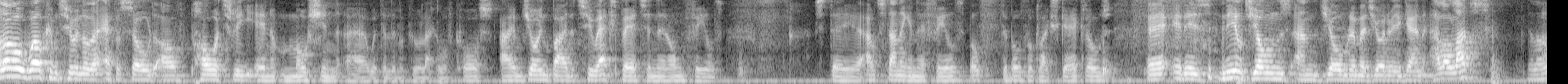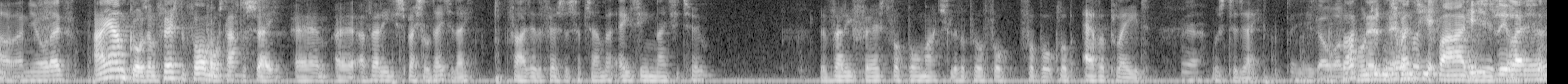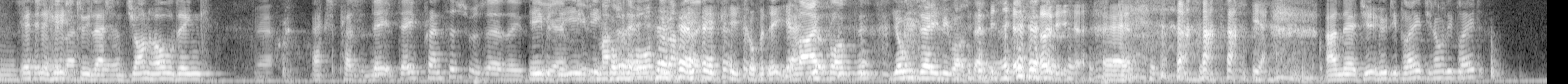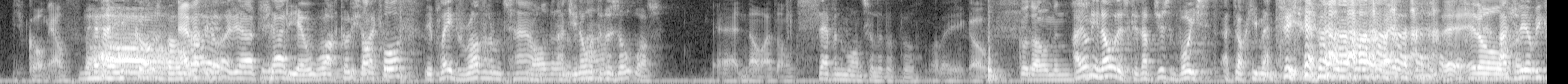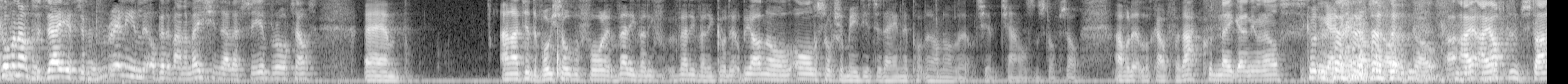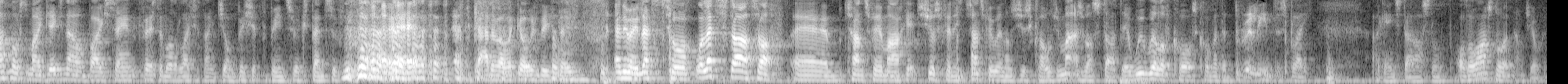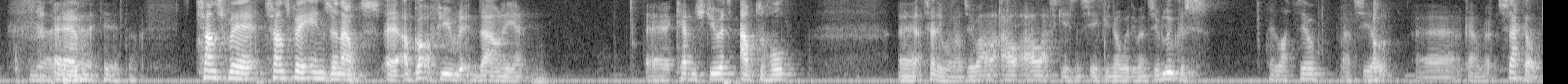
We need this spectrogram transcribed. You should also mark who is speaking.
Speaker 1: Hello, welcome to another episode of Poetry in Motion uh, with the Liverpool Echo, of course. I'm joined by the two experts in their own field. Stay uh, outstanding in their fields. Both they both look like scarecrows. Uh, it is Neil Jones and Joe Rimmer joining me again. Hello, lads.
Speaker 2: Hello.
Speaker 3: Oh, and you're.
Speaker 1: I am good. And first and foremost, I have to say, um, a, a very special day today, Friday the 1st of September, 1892. The very first football match Liverpool fo- Football Club ever played
Speaker 3: Yeah,
Speaker 1: was today.
Speaker 3: there you go. Well,
Speaker 1: 125 years
Speaker 3: history lessons.
Speaker 1: It's a history lesson. John Houlding,
Speaker 3: Yeah.
Speaker 1: ex-president.
Speaker 3: Dave, Dave Prentice was uh, the, the,
Speaker 1: He was the-
Speaker 3: um,
Speaker 1: he-
Speaker 3: he was
Speaker 1: he covered it.
Speaker 3: reporter that
Speaker 1: he covered it, yeah.
Speaker 3: live blogged it.
Speaker 1: Young Davey was then.
Speaker 3: yes, sorry, yeah.
Speaker 1: Uh, yeah. And uh, do you, who did he play? Do you know what he played?
Speaker 3: You've caught me out.
Speaker 1: Oh,
Speaker 3: Everton.
Speaker 1: yeah, I tell you what. God, he's like-
Speaker 3: Stockport?
Speaker 1: They played Rotherham Town.
Speaker 3: Rotherham
Speaker 1: and do you know what the result was?
Speaker 3: No, I don't.
Speaker 1: 7-1 to Liverpool.
Speaker 3: Well, there you go. Good omens.
Speaker 1: I only know this because I've just voiced a documentary.
Speaker 3: it, it all.
Speaker 1: Actually, it'll be coming out today. It's a brilliant little bit of animation the LFC have brought out. Um, and I did the voiceover for it. Very, very, very, very good. It'll be on all, all the social media today, and they're putting it on all the little ch- channels and stuff. So have a little look out for that.
Speaker 3: Couldn't they get anyone else?
Speaker 1: Couldn't get anyone else. No, no. I, I often start most of my gigs now by saying, first of all, I'd like to thank John Bishop for being too expensive. That's kind of how it goes these days. Anyway, let's talk. Well, let's start off um, transfer market. It's just finished. Transfer window's just closed. We might as well start there. We will, of course, cover the brilliant display against Arsenal. Although Arsenal, no, I'm joking. Um, transfer transfer ins and outs. Uh, I've got a few written down here. Uh, Kevin Stewart out to Hull. Uh, I'll tell you what I'll do. I'll, I'll, I'll ask you and see if you know where he went to. Lucas.
Speaker 2: Lazio,
Speaker 1: Lazio. Uh, I can't remember. Sakho.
